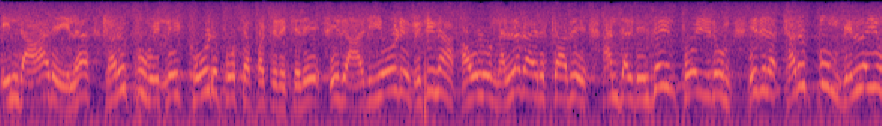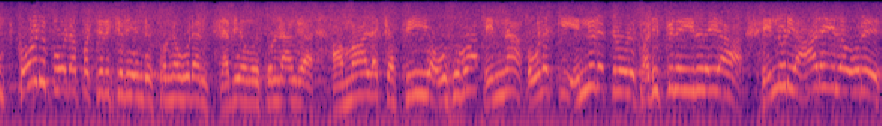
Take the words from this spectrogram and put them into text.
இந்த ஆடையில கருப்பு வெள்ளை கோடு போட்டப்பட்டிருக்குது. இது அடியோடு வெட்டினா அவ்வளவு நல்லதா இருக்காது. அந்த டிசைன் போயிடும். இதுல கருப்பும் வெள்ளையும் கோடு போடப்பட்டிருக்குது என்று சொன்னவுடன் நபி அவங்க சொன்னாங்க அமால கஃபிய உசுவா? என்ன? உனக்கு என்னிடத்தில் ஒரு படிப்பினை இல்லையா? என்னுடைய ஆடையில ஒரு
